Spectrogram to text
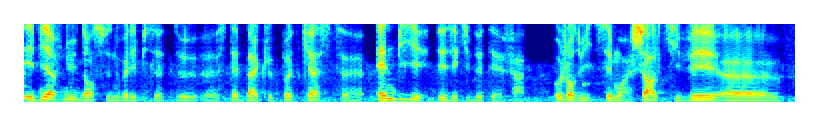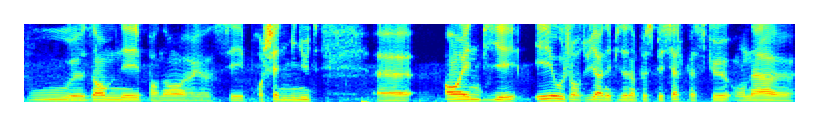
Et bienvenue dans ce nouvel épisode de euh, Step Back, le podcast euh, NBA des équipes de TFA. Aujourd'hui, c'est moi, Charles, qui vais euh, vous emmener pendant ces prochaines minutes en NBA. Et aujourd'hui, un épisode un peu spécial parce que on a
